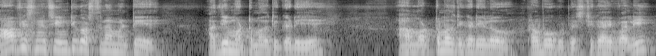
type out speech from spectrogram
ఆఫీస్ నుంచి ఇంటికి వస్తున్నామంటే అది మొట్టమొదటి గడియే. ఆ మొట్టమొదటి గడియలో ప్రభువుకు బెస్ట్గా ఇవ్వాలి.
